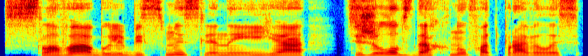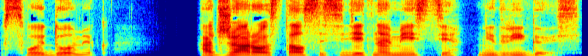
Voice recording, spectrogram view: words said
Слова были бессмысленны, и я, тяжело вздохнув, отправилась в свой домик. Аджару остался сидеть на месте, не двигаясь.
